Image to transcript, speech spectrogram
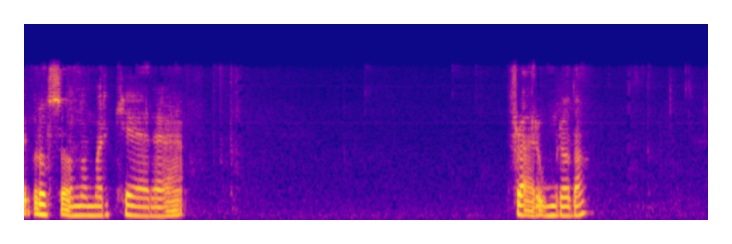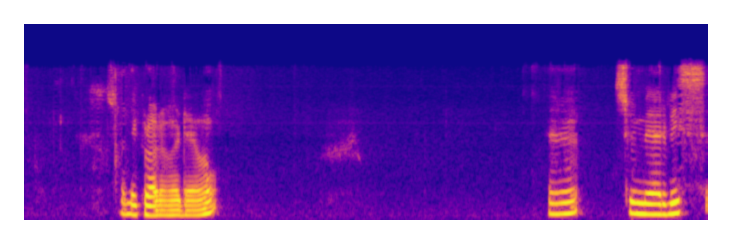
det går også an å markere flere områder. Så er vi klar over det òg. Eh, summer hvis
